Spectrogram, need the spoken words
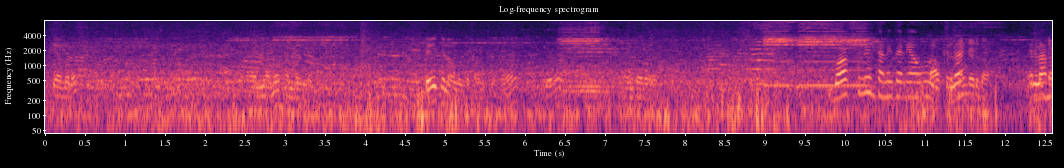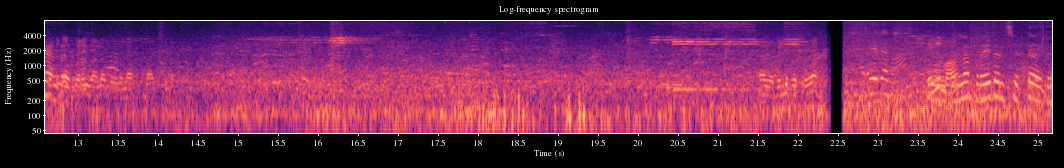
ஓகே மேடம் எல்லாமே ஹண்ட்ரட் பேஜ் நான் உங்களுக்கு காமிச்சிருக்கேன் ஓகேவா அந்த பாக்ஸ்லேயும் தனித்தனியாகவும் இருக்குல்ல? எல்லாமே ஹண்ட்ரட் எதுமா? எல்லாம் ப்ரைடல் செட்டு அது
